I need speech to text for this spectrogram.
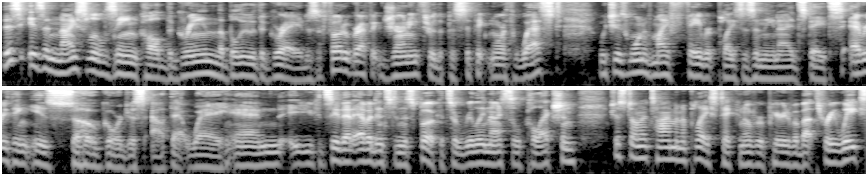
This is a nice little zine called The Green, the Blue, the Gray. It is a photographic journey through the Pacific Northwest, which is one of my favorite places in the United States everything is so gorgeous out that way. And you can see that evidenced in this book. It's a really nice little collection, just on a time and a place, taken over a period of about three weeks.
